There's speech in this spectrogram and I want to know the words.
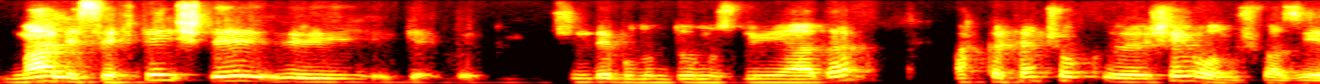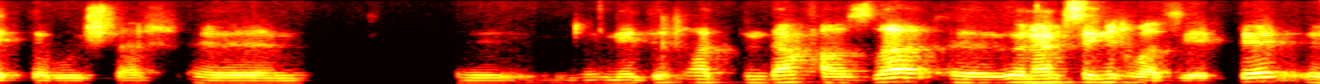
maalesef de işte e, içinde bulunduğumuz dünyada hakikaten çok e, şey olmuş vaziyette bu işler. E, e, nedir? Haddinden fazla e, önemsenir vaziyette. E,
